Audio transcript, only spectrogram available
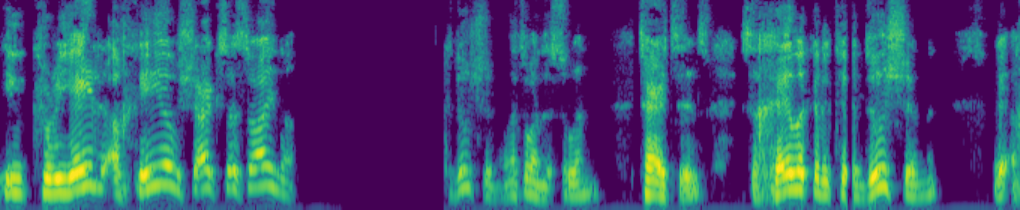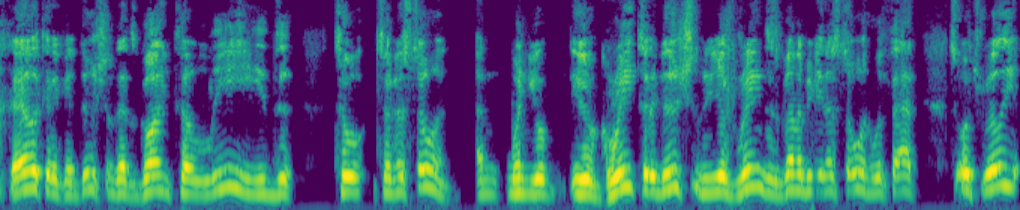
He created a chiyuv shark sasayna. Kedushin. That's the one. Teretz is. It's a chelik of the kedushin. A chelik of the kedushin that's going to lead to to Nisuin. And when you you agree to the Kedushin, you're agreeing there's going to be a Nisuin with that. So it's really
